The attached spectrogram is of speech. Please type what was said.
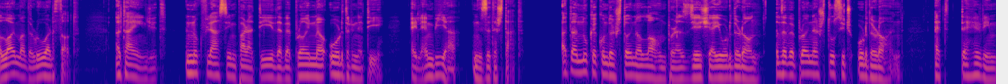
Allahu i madhëruar thotë: Ata engjëjt nuk flasin para tij dhe veprojnë me urdhrin e tij. El-Enbija 27. Ata nuk e kundërshtojnë Allahun për asgjë që Ai urdhëron dhe veprojnë ashtu siç urdhërohen. Et-Teherim,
